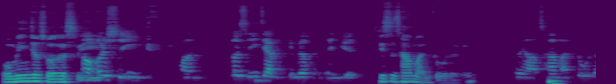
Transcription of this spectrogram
我明明就说二十亿。哦，二十亿，啊，二十亿这样有没有很很远？其实差蛮多的。对啊，差蛮多的。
